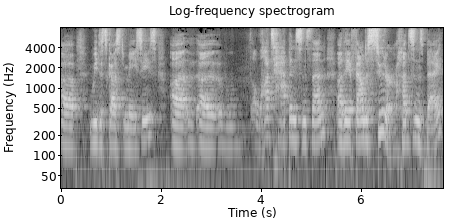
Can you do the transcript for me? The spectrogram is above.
uh, we discussed Macy's. Uh, uh, a lot's happened since then. Uh, they have found a suitor, Hudson's Bay.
